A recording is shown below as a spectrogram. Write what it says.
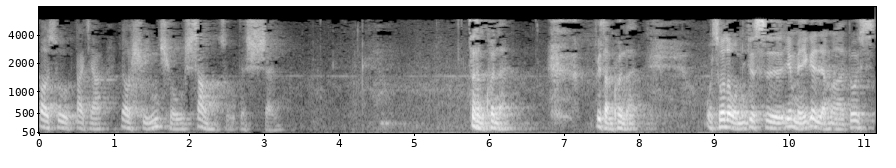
告诉大家要寻求上主的神，这很困难。非常困难。我说了，我们就是因为每一个人啊，都是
